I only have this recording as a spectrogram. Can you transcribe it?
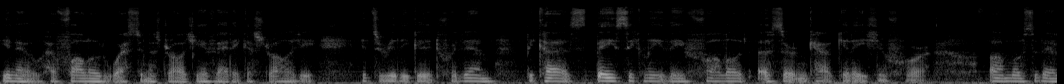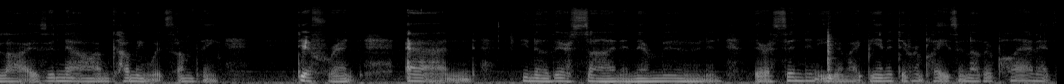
you know, have followed Western astrology, Vedic astrology, it's really good for them because basically they've followed a certain calculation for uh, most of their lives, and now I'm coming with something different, and you know their sun and their moon and their ascendant even might be in a different place in other planets,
